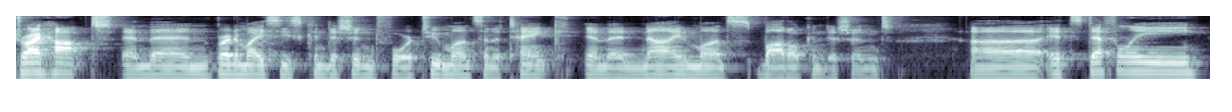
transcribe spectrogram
dry hopped, and then Brettanomyces conditioned for two months in a tank, and then nine months bottle conditioned. Uh, it's definitely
